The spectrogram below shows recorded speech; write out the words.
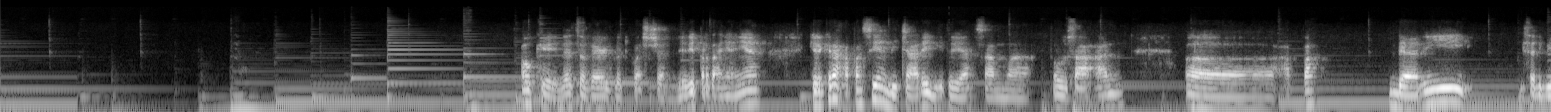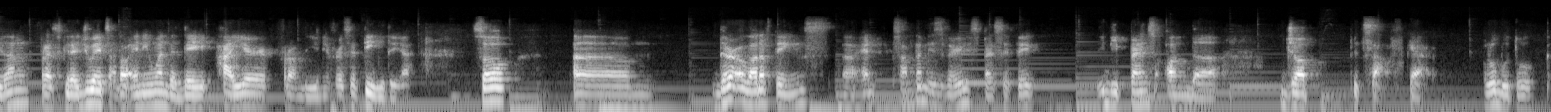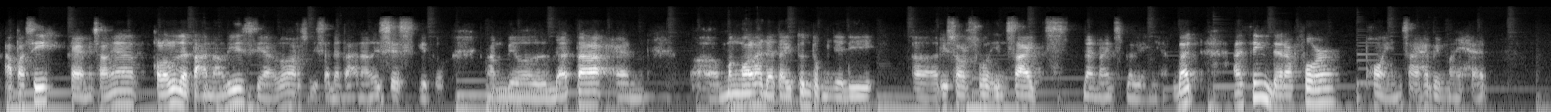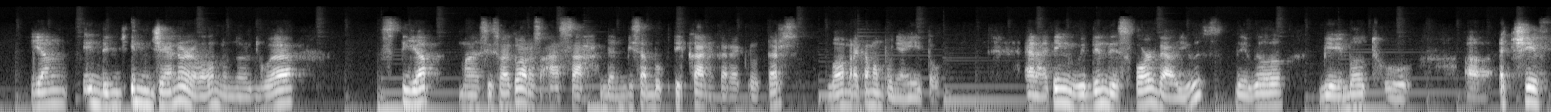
Oke, okay, that's a very good question. Jadi pertanyaannya, kira-kira apa sih yang dicari gitu ya sama perusahaan uh, apa dari bisa dibilang fresh graduates atau anyone that they hire from the university gitu ya. So um, there are a lot of things uh, and sometimes it's very specific. It depends on the job itself. Kayak lo butuh apa sih kayak misalnya kalau lo data analis ya lo harus bisa data analisis gitu ngambil data and uh, mengolah data itu untuk menjadi uh, resourceful insights dan lain sebagainya. But I think there are four points I have in my head yang in the, in general menurut gue setiap mahasiswa itu harus asah dan bisa buktikan ke recruiters bahwa mereka mempunyai itu. And I think within these four values, they will be able to uh, achieve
